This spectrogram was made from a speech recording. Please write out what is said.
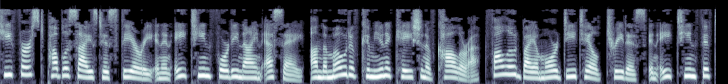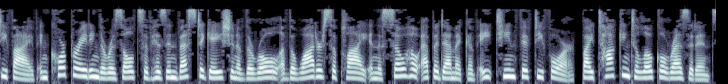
He first publicized his theory in an 1849 essay, On the Mode of Communication of Cholera, followed by a more detailed treatise in 1855 incorporating the results of his investigation of the role of the water supply in the Soho epidemic of 1854. By talking to local residents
